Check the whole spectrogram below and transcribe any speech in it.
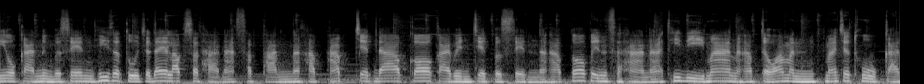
มีโอกาส 1%ที่ศัตรูจะได้รับสถานะสตันนะครับครับ7ดาวก็กลายเป็น 7%นะครับก็เป็นสถานะที่ดีมากนะครับ แต่ว่ามันมักจะถูกกัน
